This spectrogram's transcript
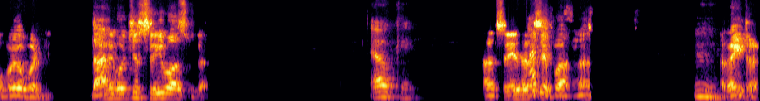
ఉపయోగపడింది దానికి వచ్చి శ్రీవాసు గారు. శ్రీధర్ చెప్పాను రైటర్.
